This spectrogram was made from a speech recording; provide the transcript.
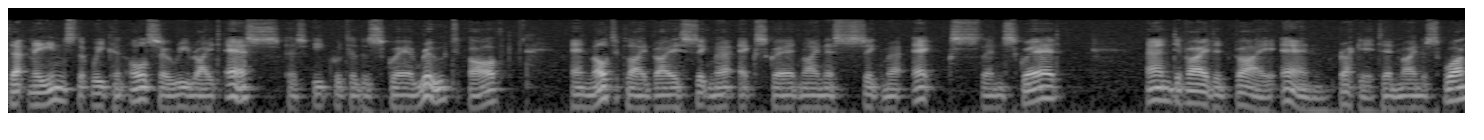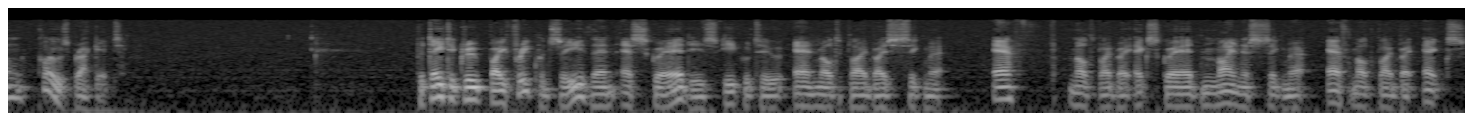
That means that we can also rewrite s as equal to the square root of n multiplied by sigma x squared minus sigma x, then squared, and divided by n, bracket n minus 1, close bracket. For data grouped by frequency, then s squared is equal to n multiplied by sigma f multiplied by x squared minus sigma f multiplied by x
